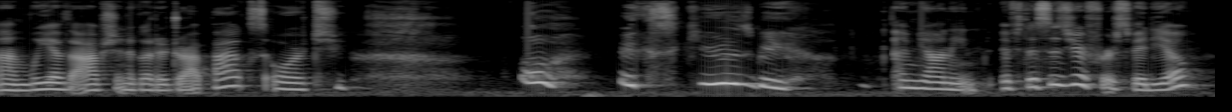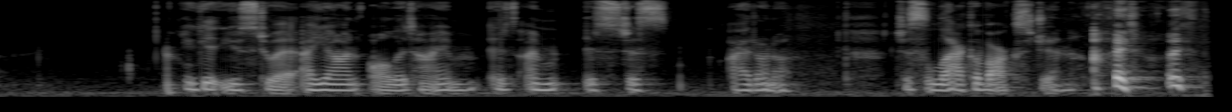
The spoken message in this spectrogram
Um, we have the option to go to Dropbox or to, oh, excuse me. I'm yawning. If this is your first video, you get used to it. I yawn all the time. It's, I'm, it's just, I don't know, just lack of oxygen. I don't,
